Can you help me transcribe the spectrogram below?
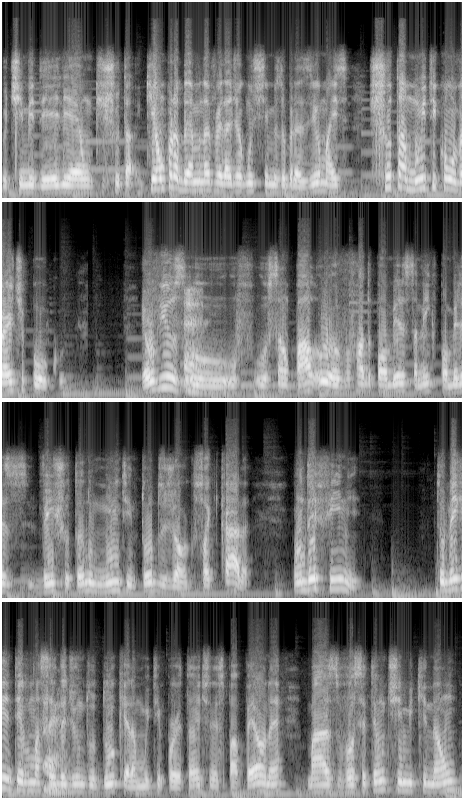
O time dele é um que chuta. Que é um problema, na verdade, de alguns times do Brasil, mas chuta muito e converte pouco. Eu vi os, é. o, o, o, São Paulo, eu vou falar do Palmeiras também, que o Palmeiras vem chutando muito em todos os jogos. Só que, cara, não define. Tudo bem que gente teve uma saída é. de um Dudu, que era muito importante nesse papel, né? Mas você tem um time que não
